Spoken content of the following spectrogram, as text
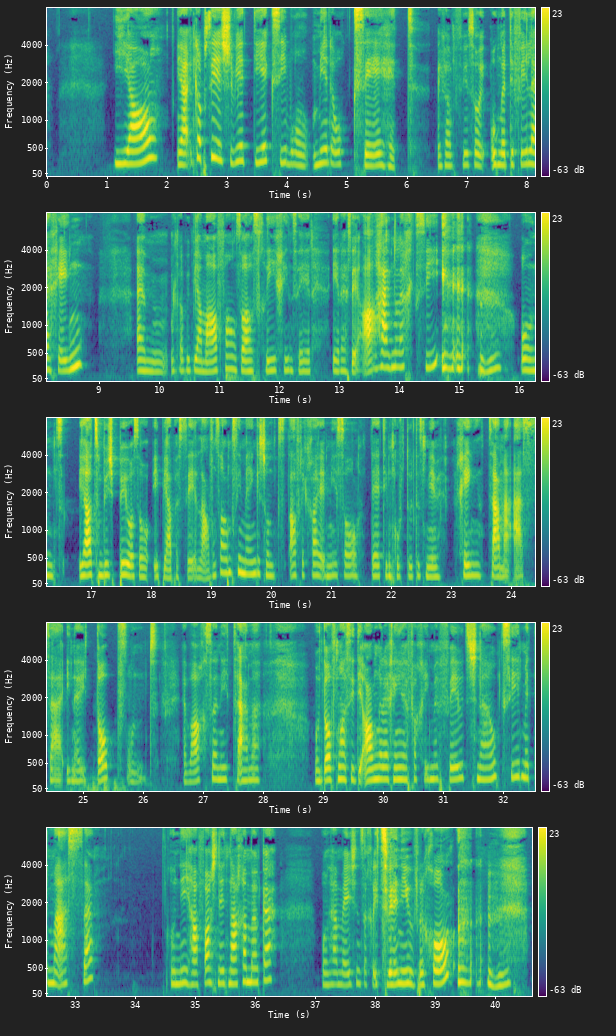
Ja, ja, ich glaube, sie war wie die, die mir auch gesehen hat. Ich glaube, für so unter den vielen Kindern, ähm, ich glaube, ich war am Anfang so als Kleinkind sehr, eher sehr anhänglich gewesen. Und ja, zum Beispiel, also ich bin eben sehr langsam manchmal und Afrika hat mir so dort im Kultur, dass wir Kinder zusammen essen in einem Topf und Erwachsene zusammen. Und oftmals waren die anderen Kinder einfach immer viel zu schnell mit dem Essen. Und ich habe fast nicht nachmögen und habe meistens ein bisschen zu wenig bekommen.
